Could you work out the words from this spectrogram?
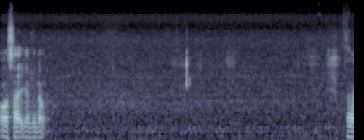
เอาใส่กันพี่น้องอะ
